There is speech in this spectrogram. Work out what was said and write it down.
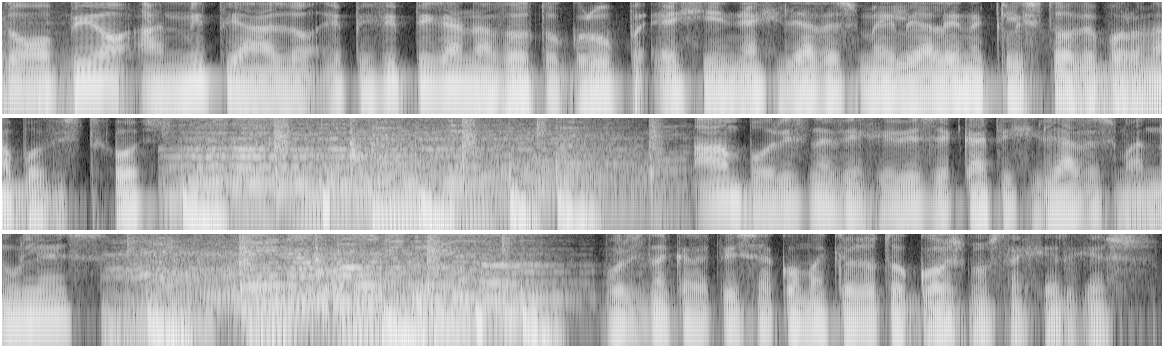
Το οποίο αν μη τι άλλο επειδή πήγα να δω το group έχει 9.000 μέλη αλλά είναι κλειστό δεν μπορώ να μπω δυστυχώς. Αν μπορείς να διαχειρίζεσαι κάτι χιλιάδες μανούλες μπορείς να κρατήσεις ακόμα και όλο τον κόσμο στα χέρια σου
